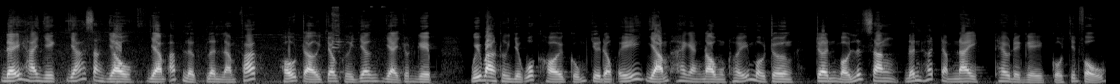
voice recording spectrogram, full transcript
Để hạ nhiệt giá xăng dầu, giảm áp lực lên lạm phát, hỗ trợ cho người dân và doanh nghiệp, Ủy ban Thường vụ Quốc hội cũng chưa đồng ý giảm 2.000 đồng thuế môi trường trên mỗi lít xăng đến hết năm nay theo đề nghị của chính phủ.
